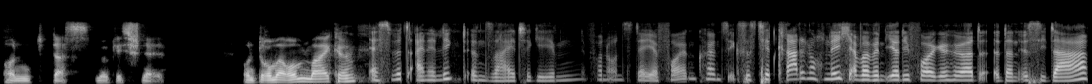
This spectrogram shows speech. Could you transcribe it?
und das möglichst schnell. Und drumherum, Maike? Es wird eine LinkedIn-Seite geben von uns, der ihr folgen könnt. Sie existiert gerade noch nicht, aber wenn ihr die Folge hört, dann ist sie da.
